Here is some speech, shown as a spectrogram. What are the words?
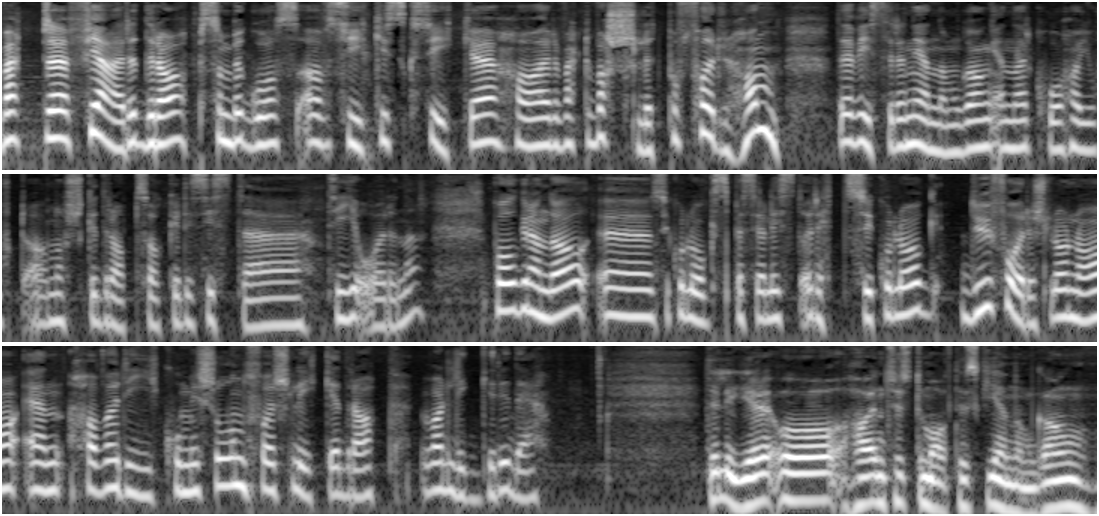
Hvert eh, fjerde drap som begås av psykisk syke, har vært varslet på forhånd. Det viser en gjennomgang NRK har gjort av norske drapssaker de siste ti årene. Pål Grøndal, eh, psykologspesialist og rettspsykolog. Du foreslår nå en havarikommisjon for slike drap. Hva ligger i det? Det ligger å ha en systematisk gjennomgang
